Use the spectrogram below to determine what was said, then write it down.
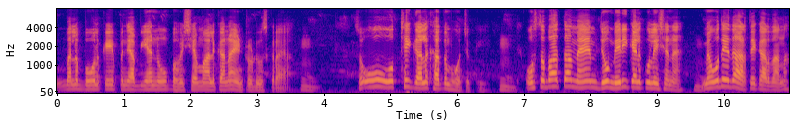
ਮਤਲਬ ਬੋਲ ਕੇ ਪੰਜਾਬੀਆਂ ਨੂੰ ਭਵਿੱਖ ਮਾਲਕਾ ਨਾਲ ਇੰਟਰੋਡਿਊਸ ਕਰਾਇਆ। ਸੋ ਉਹ ਉੱਥੇ ਗੱਲ ਖਤਮ ਹੋ ਚੁੱਕੀ। ਉਸ ਤੋਂ ਬਾਅਦ ਤਾਂ ਮੈਂ ਜੋ ਮੇਰੀ ਕੈਲਕੂਲੇਸ਼ਨ ਹੈ। ਮੈਂ ਉਹਦੇ ਆਧਾਰ ਤੇ ਕਰਦਾ ਨਾ।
